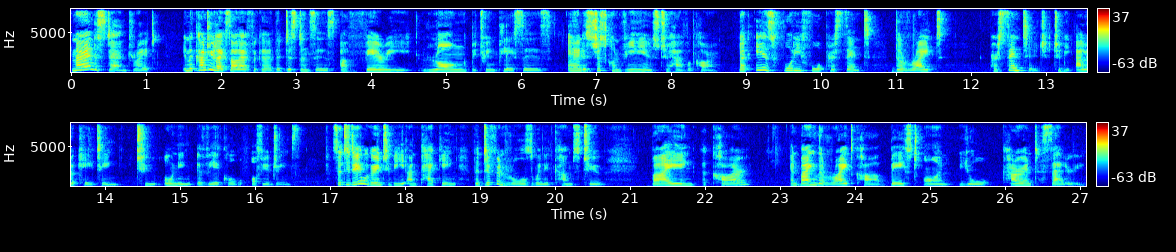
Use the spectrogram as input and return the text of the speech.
And I understand, right? In a country like South Africa, the distances are very long between places, and it's just convenient to have a car. But is 44% the right percentage to be allocating to owning a vehicle of your dreams? So, today we're going to be unpacking the different rules when it comes to buying a car and buying the right car based on your current salary.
